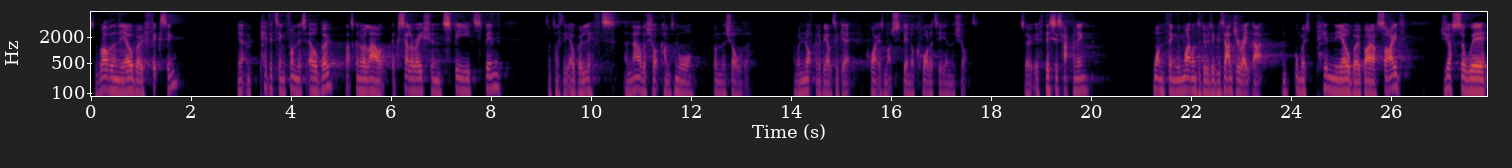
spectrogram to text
So rather than the elbow fixing yeah, and pivoting from this elbow, that's going to allow acceleration, speed, spin. Sometimes the elbow lifts, and now the shot comes more from the shoulder. And we're not going to be able to get quite as much spin or quality in the shot. So if this is happening, one thing we might want to do is exaggerate that and almost pin the elbow by our side, just so we're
